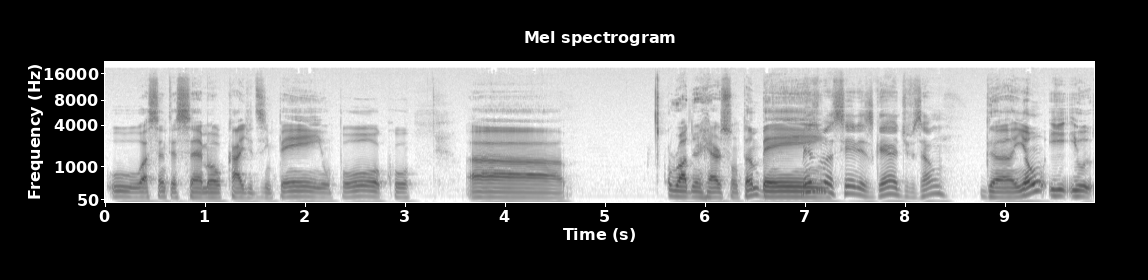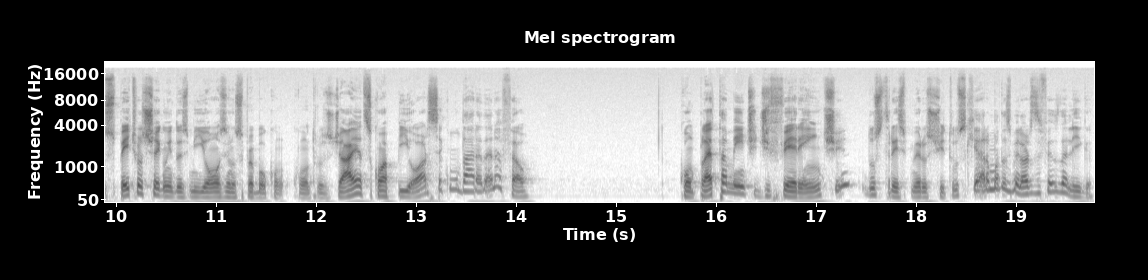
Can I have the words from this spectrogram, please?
o Asante Samuel cai de desempenho um pouco, ah, o Rodney Harrison também Mesmo assim, eles ganham a divisão? ganham e, e os Patriots chegam em 2011 no Super Bowl com- contra os Giants com a pior secundária da NFL. Completamente diferente dos três primeiros títulos, que era uma das melhores defesas da liga.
